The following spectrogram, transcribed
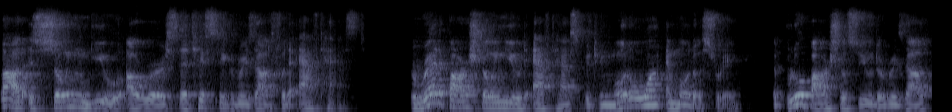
plot is showing you our statistic result for the F-test. The red bar showing you the F-test between model one and model three. The blue bar shows you the result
